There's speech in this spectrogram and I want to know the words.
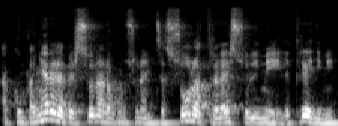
accompagnare la persona alla consulenza solo attraverso l'email, credimi,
